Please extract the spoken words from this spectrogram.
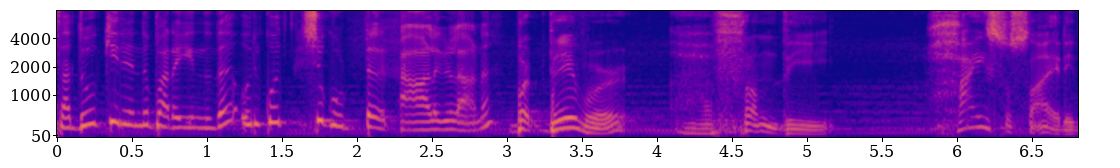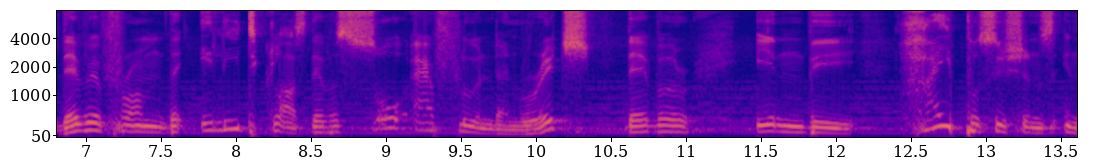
സദൂക്യർ എന്ന് പറയുന്നത് ഒരു കൊച്ചു കൊച്ചുകൂട്ട് ആളുകളാണ്. But they were from the the high society. They were from the elite class. They were so affluent and rich. They were in the high positions in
